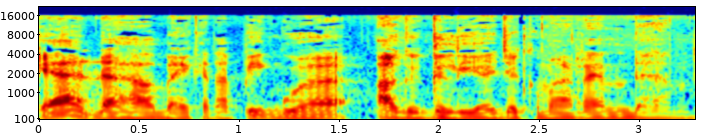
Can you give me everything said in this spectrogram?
ya ada hal baiknya tapi gue agak geli aja kemarin dan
